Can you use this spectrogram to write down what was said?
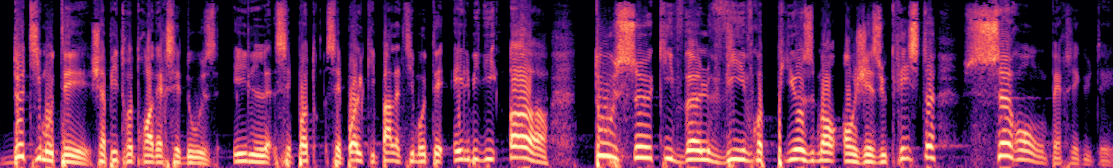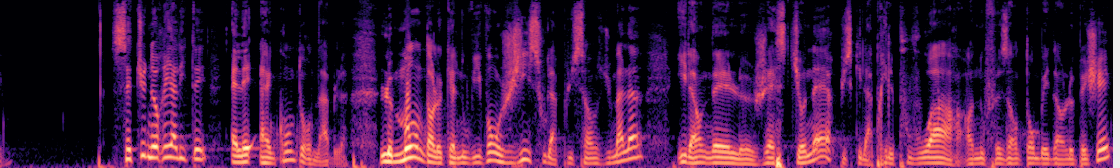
De Timothée, chapitre 3, verset 12, c'est Paul qui parle à Timothée et il lui dit, Or, tous ceux qui veulent vivre pieusement en Jésus-Christ seront persécutés. C'est une réalité, elle est incontournable. Le monde dans lequel nous vivons gît sous la puissance du malin, il en est le gestionnaire puisqu'il a pris le pouvoir en nous faisant tomber dans le péché,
